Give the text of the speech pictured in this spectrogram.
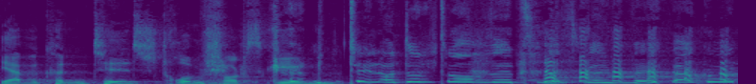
ja, wir könnten Tills Stromschocks geben. Till unter Strom setzen, das wäre mega gut.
